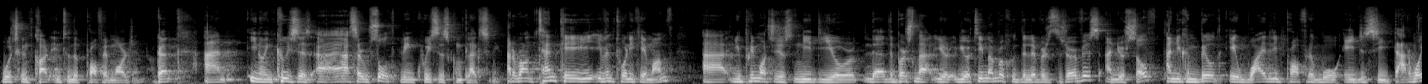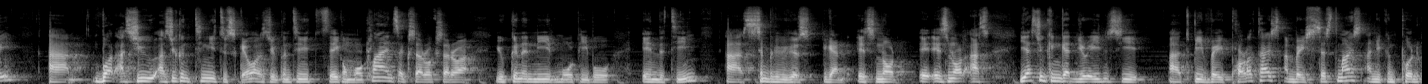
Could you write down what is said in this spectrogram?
which can cut into the profit margin. Okay, and you know increases uh, as a result, it increases complexity. At around 10k, even 20k a month, uh, you pretty much just need your the, the person that your, your team member who delivers the service and yourself, and you can build a widely profitable agency that way. Um, but as you as you continue to scale, as you continue to take on more clients, etc., etc., you're gonna need more people in the team. Uh, simply because again, it's not it's not as yes, you can get your agency uh, to be very productized and very systemized, and you can put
